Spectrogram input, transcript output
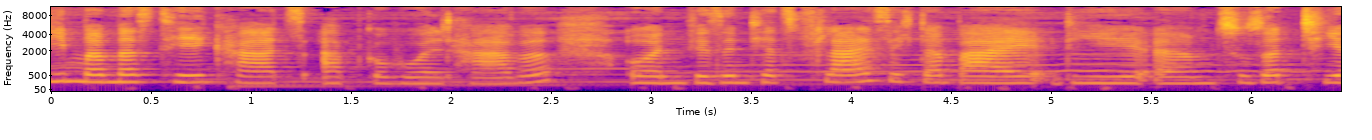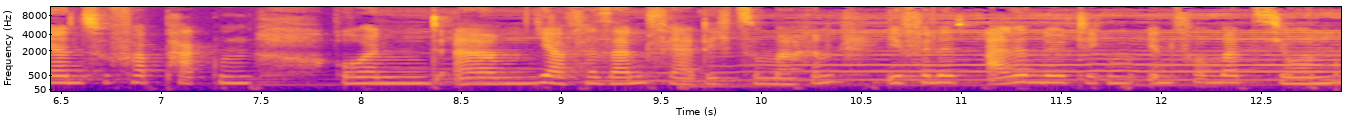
die Mamas T-Cards abgeholt habe. Und wir sind jetzt fleißig dabei, die ähm, zu sortieren, zu verpacken und ähm, ja, versandfertig zu machen. Ihr findet alle nötigen Informationen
